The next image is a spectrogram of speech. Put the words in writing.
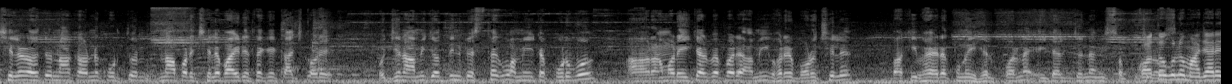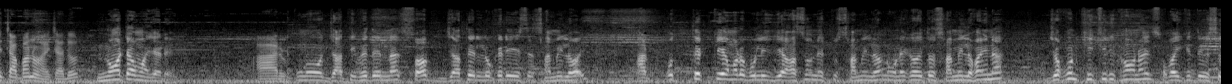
ছেলেরা হয়তো না কারণে করতে, না পারে, ছেলে বাইরে থাকে কাজ করে। ওর জন্য আমি যতদিন বেঁচে থাকব, আমি এটা করব। আর আমার এইটার ব্যাপারে আমি ঘরের বড় ছেলে বাকি ভাইয়েরা কোনো হেল্প করে না এইটার জন্য আমি সব কতগুলো মাজারে চাপানো হয় চাদর? নটা মাজারে। আর কোনো জাতিভেদের না সব জাতের লোকেরই এসে সামিল হয়। আর প্রত্যেককে আমরা বলি যে আসুন একটু সামিল হন অনেকে হয়তো সামিল হয় না। যখন খিচুড়ি খাওয়ানো হয় সবাই কিন্তু এসে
